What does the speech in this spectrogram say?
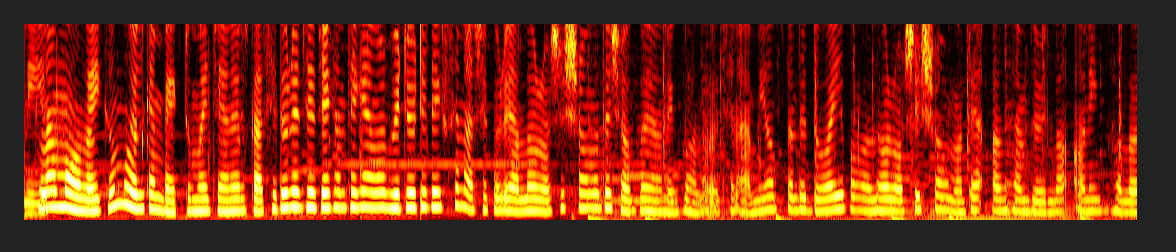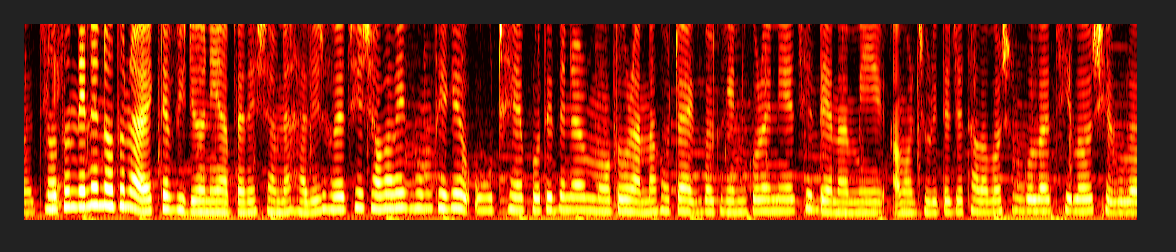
নিয়ে। আসসালামু আলাইকুম welcome back to my channel কাছে দূরে যে যেখান থেকে আমার ভিডিওটি দেখছেন আশা করি আল্লাহর অশেষ সহমতে সবাই অনেক ভালো আছেন। আমিও আপনাদের দোয়াই এবং আল্লাহর অশেষ সহমতে আলহামদুলিল্লাহ অনেক ভালো আছি। নতুন দিনে নতুন আরেকটা ভিডিও নিয়ে আপনাদের সামনে হাজির হয়েছি। সকালে ঘুম থেকে উঠে প্রতিদিনের মতো রান্নাঘরটা একবার ক্লিন করে নিয়েছি। দেন আমি আমার ঝুড়িতে যে থালা বাসনগুলো ছিল সেগুলো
